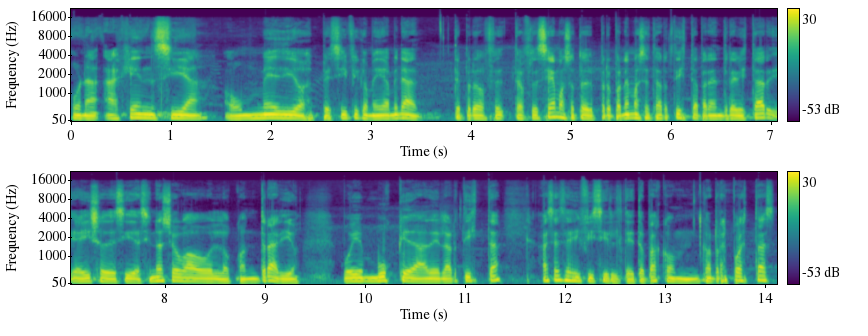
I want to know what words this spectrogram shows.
una agencia o un medio específico y me diga, mira, te, ofrecemos o te proponemos a este artista para entrevistar y ahí yo decido. Si no, yo hago lo contrario, voy en búsqueda del artista, haces es difícil, te topas con, respuestas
